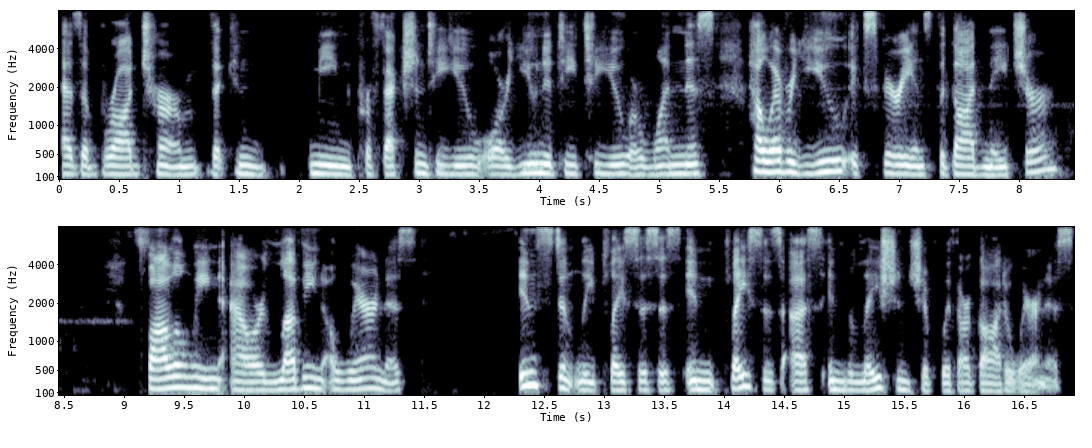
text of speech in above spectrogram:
as a broad term that can mean perfection to you or unity to you or oneness, however you experience the God nature, following our loving awareness instantly places us in places us in relationship with our god awareness.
